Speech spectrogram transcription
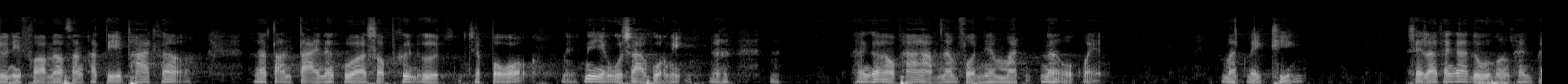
ยูนิฟอร์มเอาสังคติพาดเข้าแล้วตอนตายนะกลัวศพขึ้นอืดจะโป๊ะนี่ยังอุตส่าห์ห่วงอีกนะ ท่านก็เอาผ้าอาบน้ำฝนเนี่ยมัดหน้าอกไว้ มัดไว้ทิ้ง เสร็จแล้วท่านก็ดูของท่านไป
